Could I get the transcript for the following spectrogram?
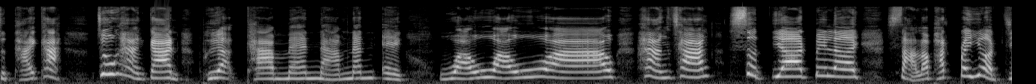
สุดท้ายค่ะ จูงห่างกันเพื่อข้ามแม่น้ำนั่นเองว้าวว้าวว้าวหางช้างสุดยอดไปเลย สารพัดประโยชน์จ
